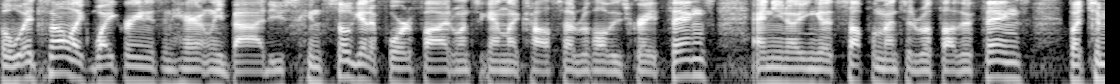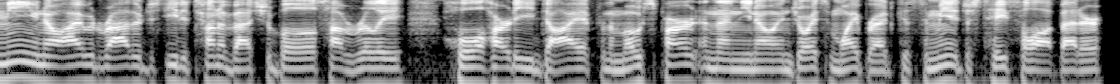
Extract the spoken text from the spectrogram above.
but it's not like white grain is inherently bad. You can still get it fortified, once again, like Kyle said, with all these great things and you know you can get it supplemented with other things but to me you know i would rather just eat a ton of vegetables have a really wholehearty diet for the most part and then you know enjoy some white bread because to me it just tastes a lot better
